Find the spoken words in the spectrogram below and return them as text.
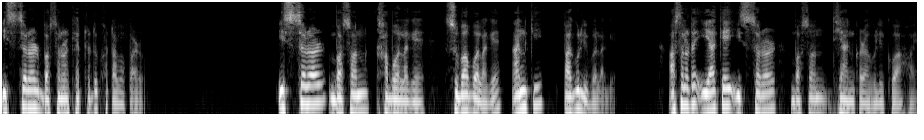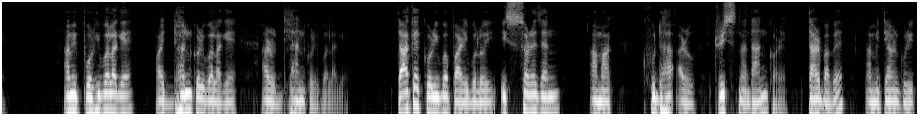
ঈশ্বৰৰ বচনৰ ক্ষেত্ৰতো খটাব পাৰো। ঈশ্বৰৰ বচন খাব লাগে চুবাব লাগে আনকি পাগুলিব লাগে। আচলতে ইয়াকেই ঈশ্বৰৰ বচন ধ্যান কৰা বুলি কোৱা হয়। আমি পঢ়িব লাগে অধ্যয়ন কৰিব লাগে আৰু ধ্যান কৰিব লাগে। তাকে কৰিব পাৰিবলৈ ঈশ্বৰে যেন আমাক ক্ষুধা আৰু তৃষ্ণা দান কৰে তাৰ বাবে আমি তেওঁৰ গুৰিত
